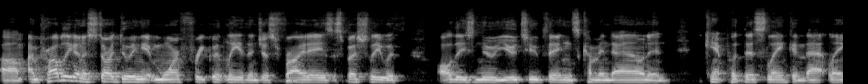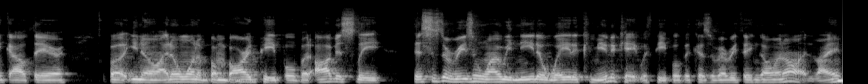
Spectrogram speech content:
Um, I'm probably going to start doing it more frequently than just Fridays, especially with all these new YouTube things coming down and you can't put this link and that link out there. But, you know, I don't want to bombard people, but obviously, this is the reason why we need a way to communicate with people because of everything going on, right?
